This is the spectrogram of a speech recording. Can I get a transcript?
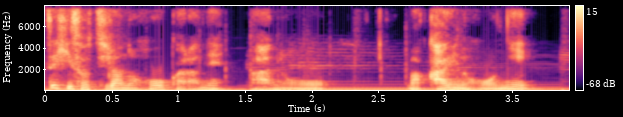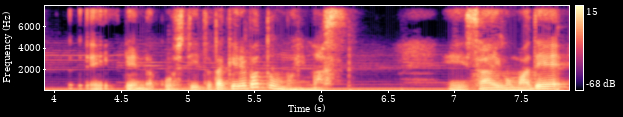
ぜひそちらの方からね、あの、まあ、会の方に連絡をしていただければと思います。え、最後まで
